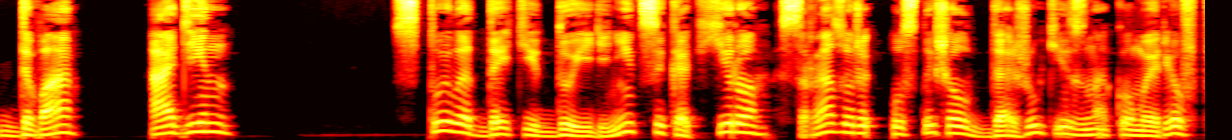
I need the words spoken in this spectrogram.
два, один. Стоило дойти до единицы, как Хиро сразу же услышал до жути знакомый рев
